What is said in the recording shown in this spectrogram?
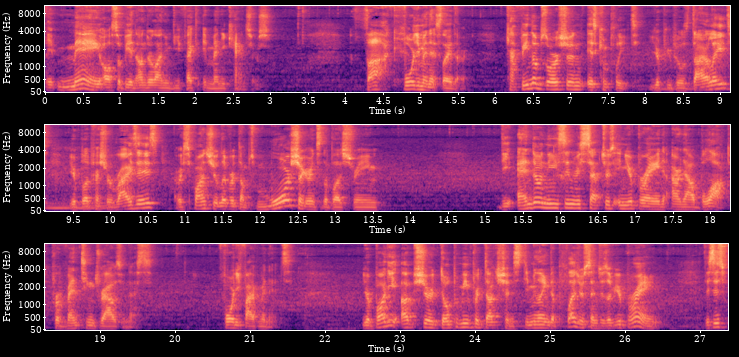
It may also be an underlying defect in many cancers. Fuck. 40 minutes later, caffeine absorption is complete. Your pupils dilate, your blood pressure rises, a response to your liver dumps more sugar into the bloodstream. The adenosine receptors in your brain are now blocked, preventing drowsiness. 45 minutes. Your body ups your dopamine production, stimulating the pleasure centers of your brain. This is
